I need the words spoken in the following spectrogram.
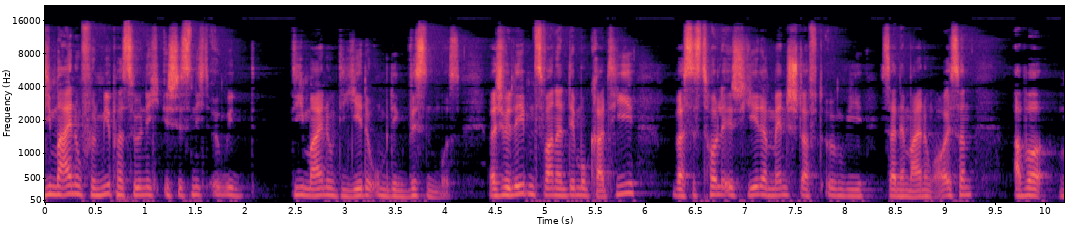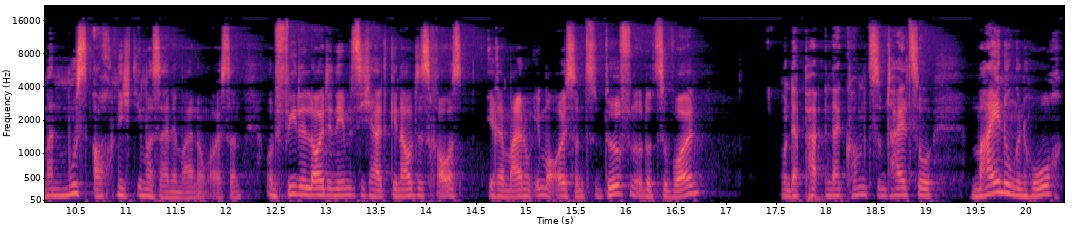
die Meinung von mir persönlich ist es nicht irgendwie die Meinung, die jeder unbedingt wissen muss. Weil wir leben zwar in einer Demokratie, was das Tolle ist, jeder Mensch darf irgendwie seine Meinung äußern, aber man muss auch nicht immer seine Meinung äußern. Und viele Leute nehmen sich halt genau das raus, ihre Meinung immer äußern zu dürfen oder zu wollen. Und da, da kommen zum Teil so Meinungen hoch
